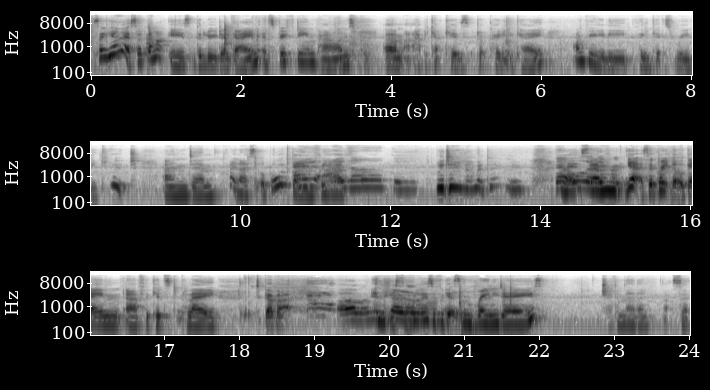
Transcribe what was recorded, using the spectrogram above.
so yeah, so that is the Ludo game. It's £15 um, at happycatkids.co.uk. I really think it's really cute and um, quite a nice little board game. I, we I have love it. you do love it, don't you? They're And it's, um, different- yeah, it's a great little game uh, for the kids to play together Um, in the Easter holidays if we get um, some rainy days. Show them there then. That's it.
